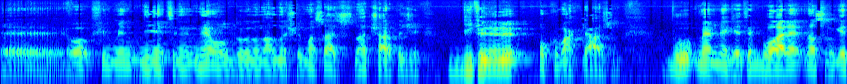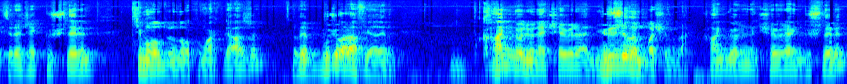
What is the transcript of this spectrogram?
e, o filmin niyetinin ne olduğunun anlaşılması açısından çarpıcı. Bütününü okumak lazım. Bu memleketi bu hale nasıl getirecek güçlerin kim olduğunu okumak lazım. Ve bu coğrafyanın kan gölüne çeviren, yüzyılın başında kan gölüne çeviren güçlerin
